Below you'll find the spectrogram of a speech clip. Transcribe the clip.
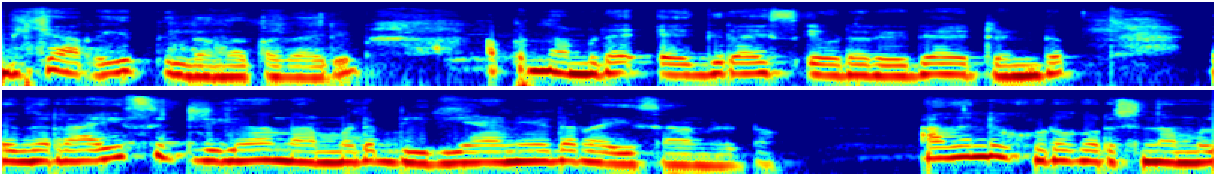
എനിക്കറിയത്തില്ല എന്നത്തെ കാര്യം. അപ്പം നമ്മുടെ എഗ് റൈസ് ഇവിടെ റെഡി ആയിട്ടുണ്ട്. ഇത് റൈസ് ഇട്ടിരിക്കുന്നത് നമ്മുടെ ബിരിയാണിയുടെ റൈസാണ് കേട്ടോ അതിന്റെ കൂടെ കുറച്ച് നമ്മൾ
